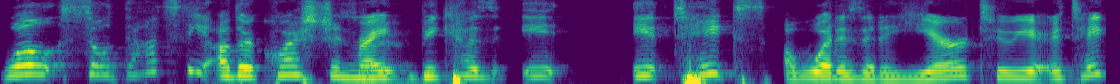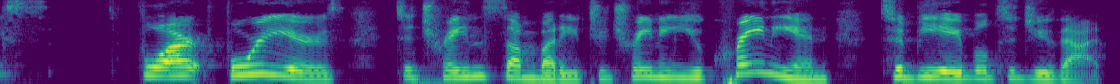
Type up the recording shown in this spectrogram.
well, so that's the other question, So, right? yeah. Because it it takes uh, what is it, a year, two years? It takes four four years to train somebody to train a Ukrainian to be able to do that.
